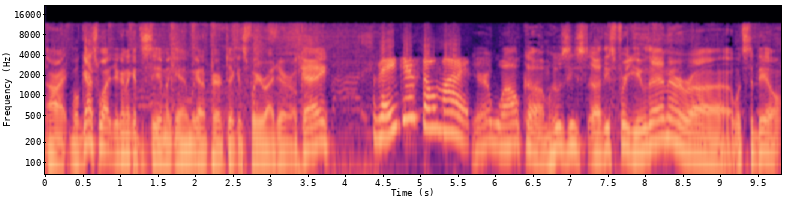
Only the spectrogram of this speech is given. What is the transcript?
All right. Well, guess what? You're gonna get to see them again. We got a pair of tickets for you right here. Okay. Thank you so much. You're welcome. Who's these? Uh, these for you then, or uh, what's the deal?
